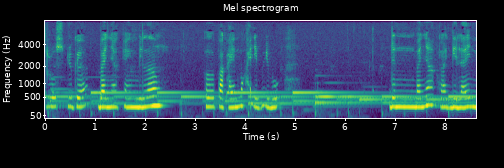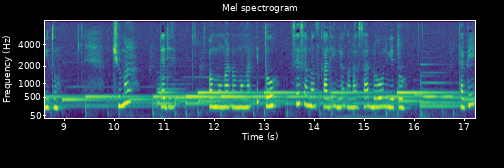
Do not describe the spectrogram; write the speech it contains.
terus juga banyak yang bilang e, pakaianmu kayak ibu-ibu dan banyak lagi lain gitu. Cuma dari omongan-omongan itu saya sama sekali nggak ngerasa down gitu. Tapi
